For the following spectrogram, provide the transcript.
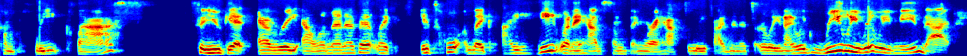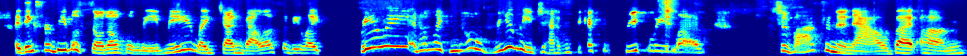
complete class, so you get every element of it, like it's whole, like I hate when I have something where I have to leave five minutes early, and I like really, really mean that. I think some people still don't believe me. Like Jen Bellis would be like, really? And I'm like, no, really, Jen. Like I really love Shavasana now. But um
